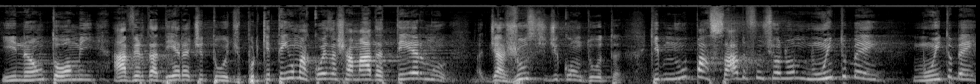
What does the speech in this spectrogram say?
e não tome a verdadeira atitude. Porque tem uma coisa chamada termo de ajuste de conduta, que no passado funcionou muito bem. Muito bem.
